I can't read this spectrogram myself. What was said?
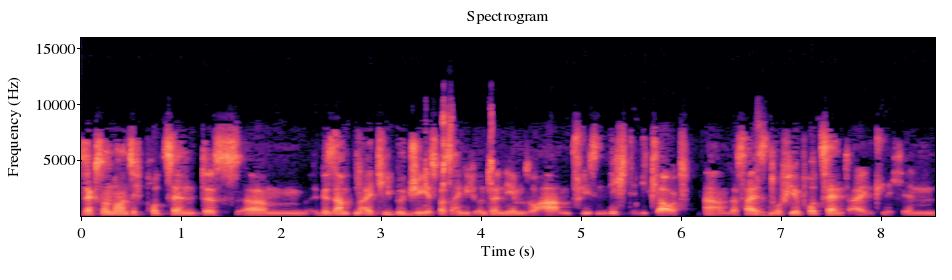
96 Prozent des ähm, gesamten IT-Budgets, was eigentlich Unternehmen so haben, fließen nicht in die Cloud. Ähm, das heißt nur vier Prozent eigentlich. In,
